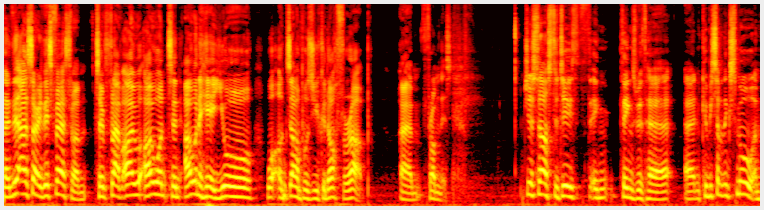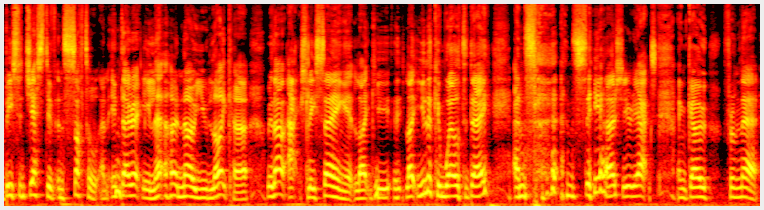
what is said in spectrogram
Oh, sorry, this first one. So Flav, I, I want to I want to hear your what examples you could offer up um, from this. Just ask to do thing, things with her and could be something small and be suggestive and subtle and indirectly let her know you like her without actually saying it like you like you looking well today and and see how she reacts and go from there.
